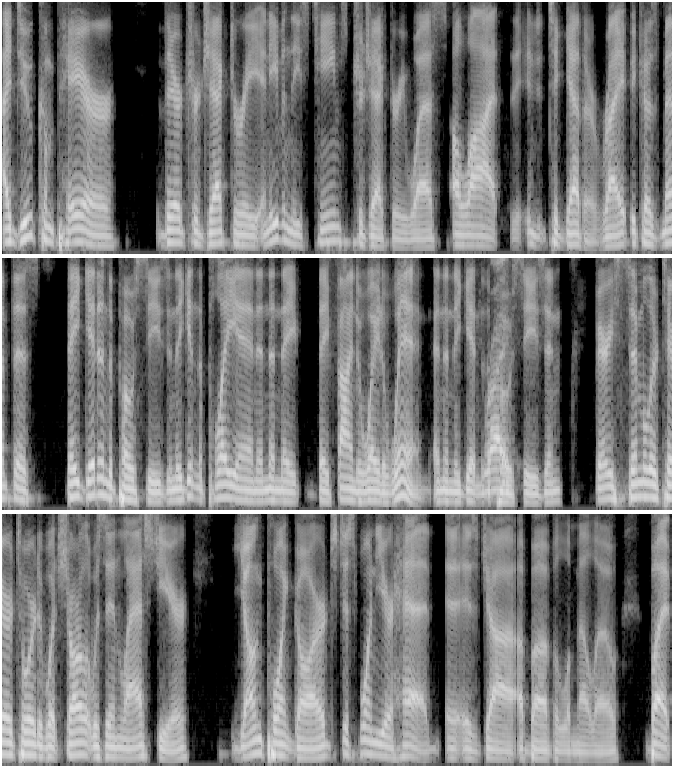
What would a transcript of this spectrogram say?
I do compare their trajectory and even these teams' trajectory, Wes, a lot eh, together, right? Because Memphis, they get in the postseason, they get in the play in, and then they they find a way to win, and then they get into the postseason. Very similar territory to what Charlotte was in last year. Young point guards, just one year ahead is Ja above a Lamelo, but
